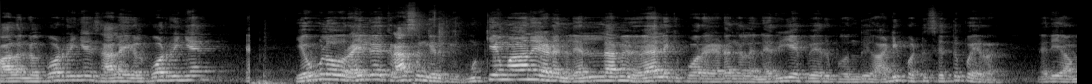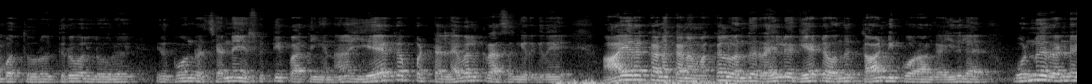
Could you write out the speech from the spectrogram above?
பாலங்கள் போடுறீங்க சாலைகள் போடுறீங்க. எவ்வளோ ரயில்வே கிராசிங் இருக்குது முக்கியமான இடங்கள் எல்லாமே வேலைக்கு போகிற இடங்கள்ல நிறைய பேருக்கு வந்து அடிபட்டு செத்து போயிடுறாங்க. நிறைய அம்பத்தூர் திருவள்ளூர் இது போன்ற சென்னையை சுற்றி பார்த்தீங்கன்னா ஏகப்பட்ட லெவல் கிராஸிங் இருக்குது. ஆயிரக்கணக்கான மக்கள் வந்து ரயில்வே கேட்டை வந்து தாண்டி போகிறாங்க இதில் ஒன்று ரெண்டு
